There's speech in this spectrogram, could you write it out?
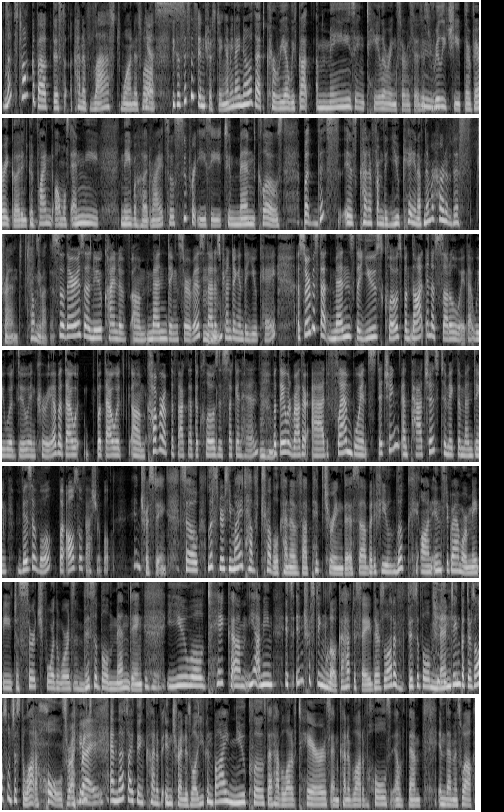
Let's talk about this kind of last one as well. Yes. Because this is interesting. I mean, I know that Korea, we've got amazing tailoring services. It's really cheap. They're very good. And you can find almost any neighborhood, right? So super easy to mend clothes. But this is kind of from the UK, and I've never heard of this trend. Tell me about this. So there is a new kind of um, mending service that is trending in the UK. A service that mends the used clothes, but not in a subtle way that we would do in Korea. But that would, but that would um, cover up the fact that the clothes is secondhand. But they would rather add flamboyant stitching and patches to make the mending visible, but also fashionable. Interesting. So, listeners, you might have trouble kind of uh, picturing this, uh, but if you look on Instagram or maybe just search for the words visible mending, you will take, um, yeah, I mean, it's interesting look, I have to say. There's a lot of visible mending, but there's also just a lot of holes, right? Right. And that's, I think, kind of in trend as well. You can buy new clothes that have a lot of tears and kind of a lot of holes of them in them as well.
